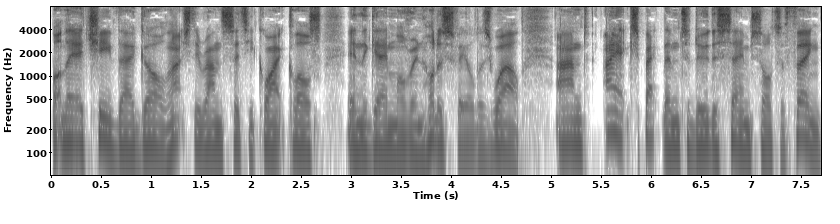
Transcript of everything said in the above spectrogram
but they achieved their goal and actually ran City quite close in the game over in Huddersfield as well. And I expect them to do the same sort of thing.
